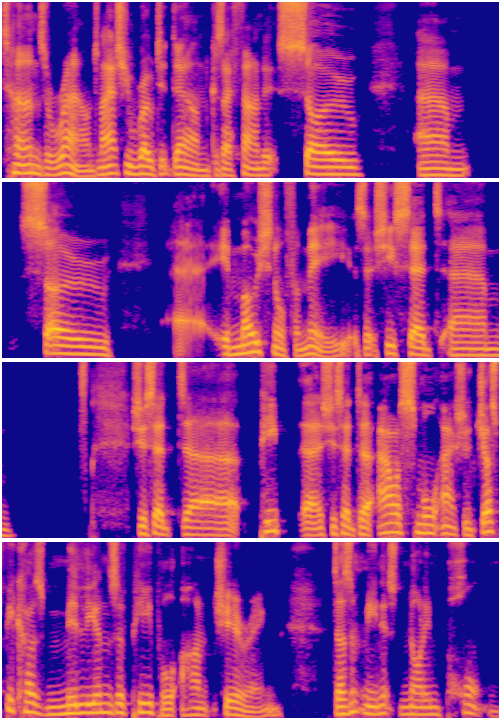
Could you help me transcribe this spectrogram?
turns around and I actually wrote it down because I found it so um so uh, emotional for me is that she said um she said, uh, uh, she said, uh, our small action, just because millions of people aren't cheering, doesn't mean it's not important.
